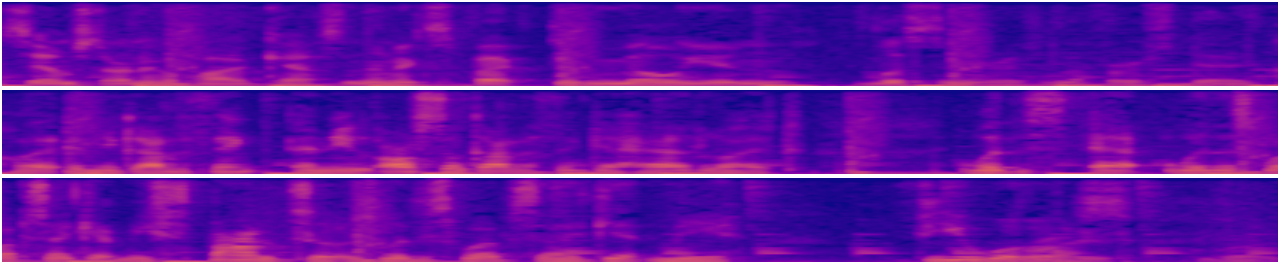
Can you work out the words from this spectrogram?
say I'm starting a podcast, and then expect a million listeners in the first day. Right, and you gotta think, and you also gotta think ahead. Like, will this at, will this website get me sponsors? Will this website get me viewers? Right. Right.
